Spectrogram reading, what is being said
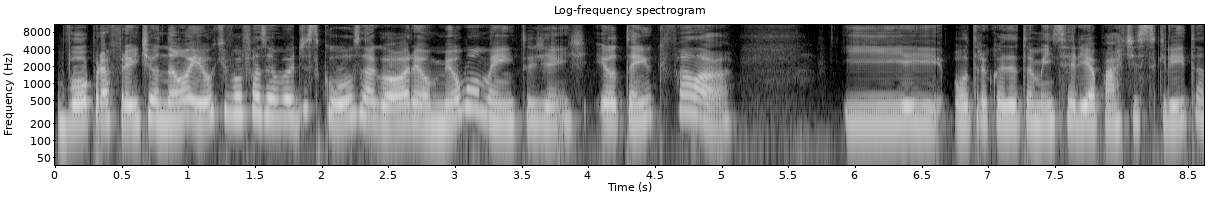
vou pra frente, eu não eu que vou fazer o meu discurso agora, é o meu momento, gente. Eu tenho que falar. E outra coisa também seria a parte escrita,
